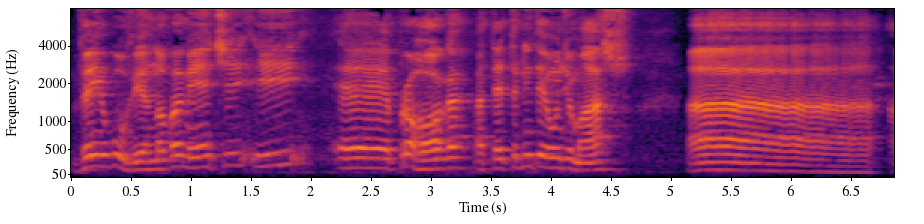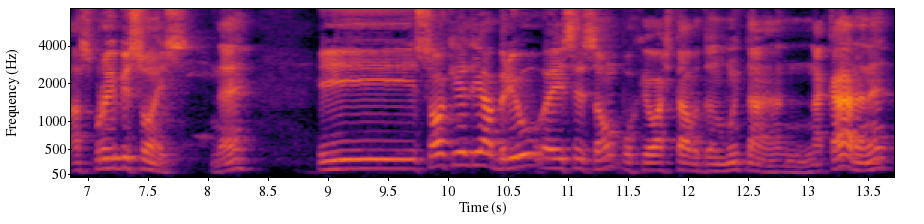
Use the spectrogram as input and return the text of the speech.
vem o governo novamente e é, prorroga até 31 de março a, as proibições, né? E só que ele abriu a exceção, porque eu acho que estava dando muito na, na cara, né?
